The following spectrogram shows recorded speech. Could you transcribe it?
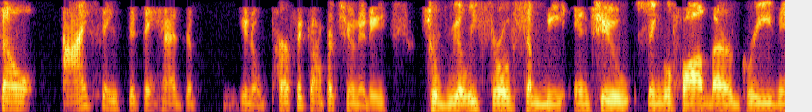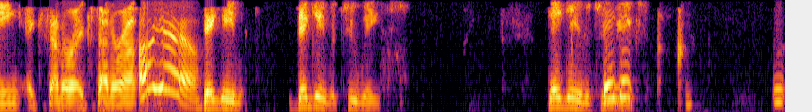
so I think that they had the, you know, perfect opportunity to really throw some meat into single father, grieving, et cetera, et cetera. Oh yeah, They gave, they gave it two weeks. They gave it two They weeks. L-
